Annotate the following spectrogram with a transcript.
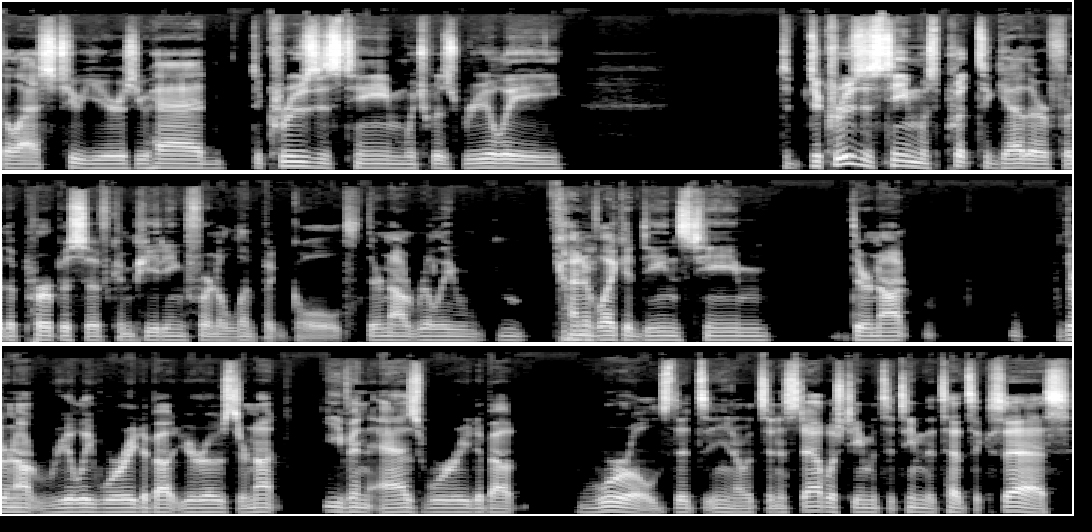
the last two years. You had De Cruz's team, which was really De, De Cruz's team was put together for the purpose of competing for an Olympic gold. They're not really kind mm-hmm. of like a Dean's team. They're not they're not really worried about Euros. They're not even as worried about worlds that you know it's an established team it's a team that's had success.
